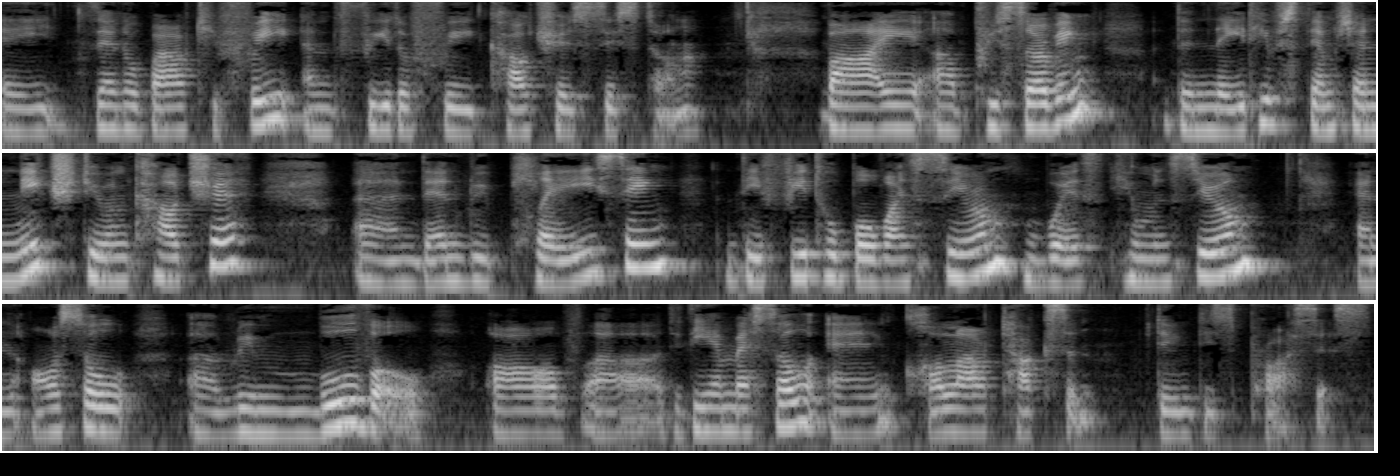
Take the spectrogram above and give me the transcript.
a xenobiotic-free and feeder-free culture system by uh, preserving the native stem cell niche during culture and then replacing the fetal bovine serum with human serum and also uh, removal of uh, the DMSO and cholera toxin during this process.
